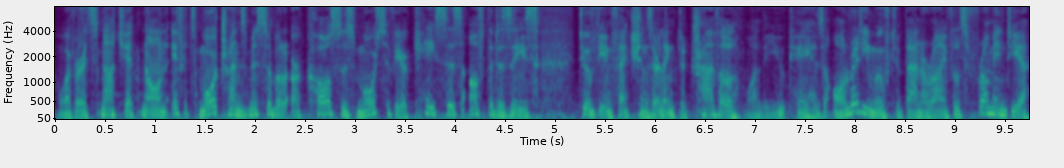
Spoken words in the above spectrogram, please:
However, it's not yet known if it's more transmissible or causes more severe cases of the disease. Two of the infections are linked to travel, while the UK has already moved to ban arrivals from India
